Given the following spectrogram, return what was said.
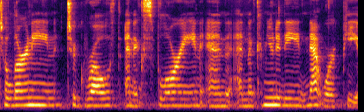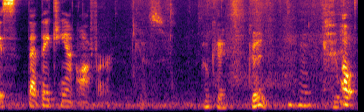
to learning, to growth and exploring, and, and a community network piece that they can't offer. Yes. Okay, good. Mm-hmm. Oh,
